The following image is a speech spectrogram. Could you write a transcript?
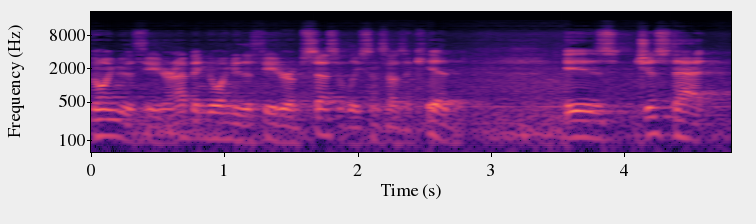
going to the theater, and I've been going to the theater obsessively since I was a kid, is just that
